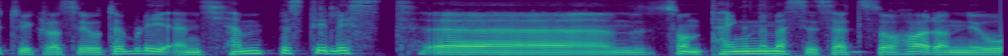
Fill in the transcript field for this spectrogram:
utvikla seg jo til å bli en kjempestilist. Uh, sånn tegnemessig sett så har han jo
